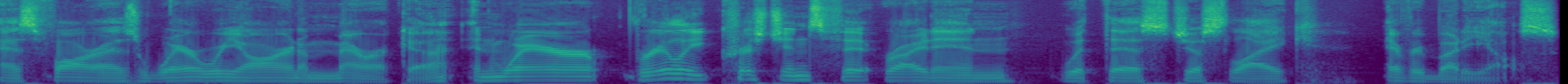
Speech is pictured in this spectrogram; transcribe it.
as far as where we are in America and where really Christians fit right in with this, just like everybody else.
